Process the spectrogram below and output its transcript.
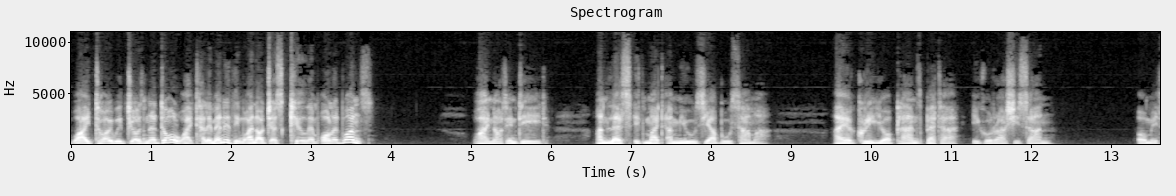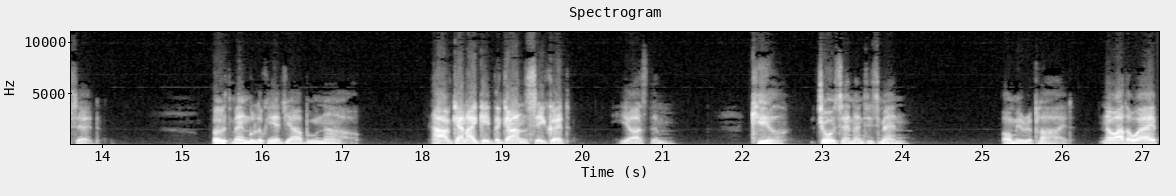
why toy with Jozen at all? Why tell him anything? Why not just kill them all at once? Why not, indeed? Unless it might amuse Yabu-sama. I agree your plan's better, Igurashi-san, Omi said. Both men were looking at Yabu now. "'How can I keep the gun secret?' he asked them. "'Kill Jozen and his men,' Omi replied. "'No other way?'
